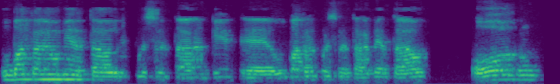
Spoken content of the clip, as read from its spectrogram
O batalhão ambiental de polícia militar, é, o batalhão de polícia militar ambiental, órgão,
